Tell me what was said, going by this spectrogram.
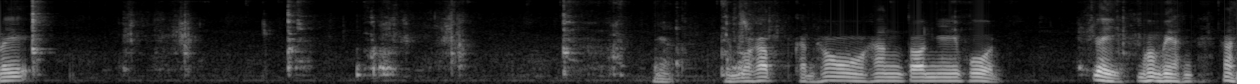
เละเนี่ยเห็นไหมครับกันห่อหั่นตอนใหญ่โพดเอ้ยโมแมนหั่น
